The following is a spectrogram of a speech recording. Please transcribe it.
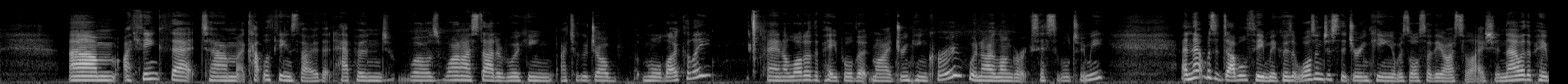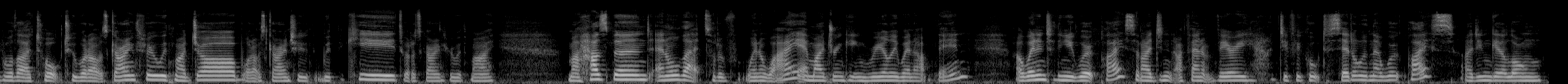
Um, I think that um, a couple of things though that happened was one, I started working. I took a job more locally, and a lot of the people that my drinking crew were no longer accessible to me. And that was a double thing because it wasn't just the drinking; it was also the isolation. They were the people that I talked to, what I was going through with my job, what I was going through with the kids, what I was going through with my my husband, and all that sort of went away. And my drinking really went up then. I went into the new workplace, and I didn't. I found it very difficult to settle in that workplace. I didn't get along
